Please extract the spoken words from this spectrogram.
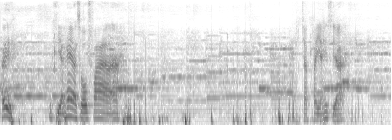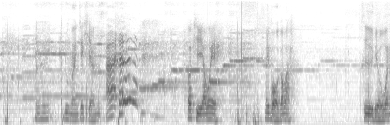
เฮ้ยกูเขียนให้อะโซฟาอะจักไปย่าให้เสียเฮ้ยดูเหมือนจะเขียนอะก็เขียนเว้ยไม่บอกก็ว่ะคือเดี๋ยววัน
